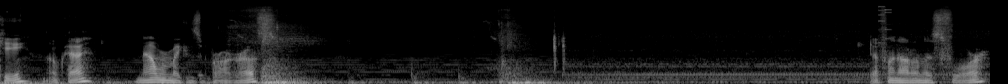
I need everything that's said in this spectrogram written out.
Key. Okay. Now we're making some progress. Definitely not on this floor.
